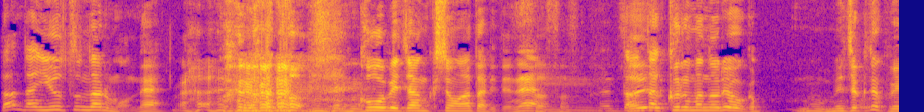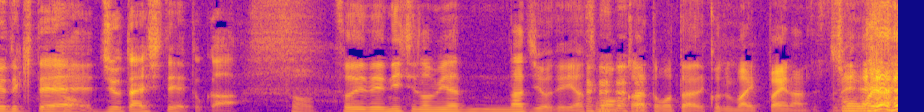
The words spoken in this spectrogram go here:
だんだん憂鬱になるもんね。神戸ジャンクションあたりでね。だんだん車の量がもうめちゃくちゃ増えてきそてう。渋滞してとか。そう。それで西宮ラジオで休もうかと思ったら 車いっぱいなんですそうね。やね。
